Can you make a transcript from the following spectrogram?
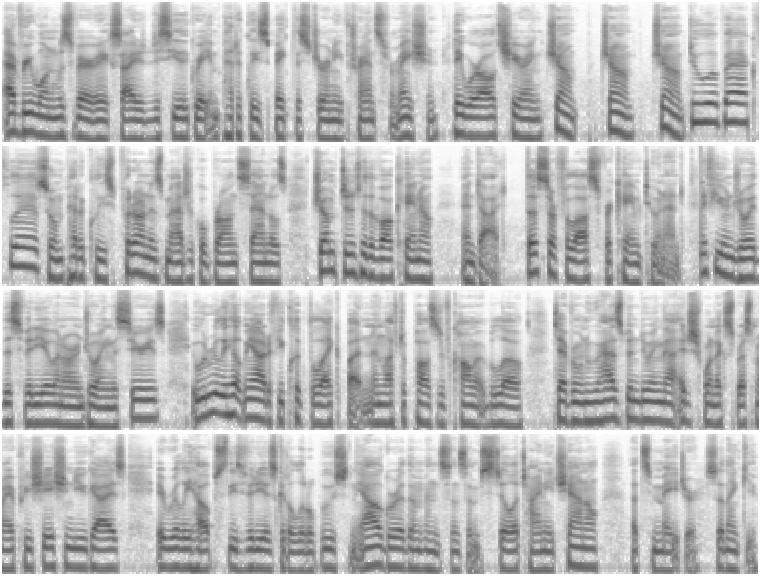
Everyone was very excited to see the great Empedocles make this journey of transformation. They were all cheering, Jump, jump, jump, do a backflip. So Empedocles put on his magical bronze sandals, jumped into the volcano, and died. Thus, our philosopher came to an end. And If you enjoyed this video and are enjoying this series, it would really help me out if you clicked the like button and left a positive comment below. To everyone who has been doing that, I just want to express my appreciation to you guys. It really helps these videos get a little boost in the algorithm, and since I'm still a tiny channel, that's major, so thank you.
